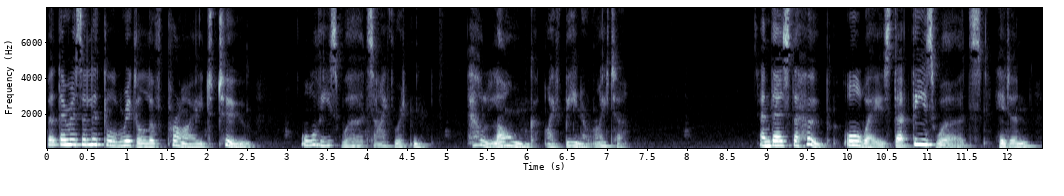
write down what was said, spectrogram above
But there is a little wriggle of pride, too, all these words I've written, how long I've been a writer. And there's the hope, always, that these words, hidden,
